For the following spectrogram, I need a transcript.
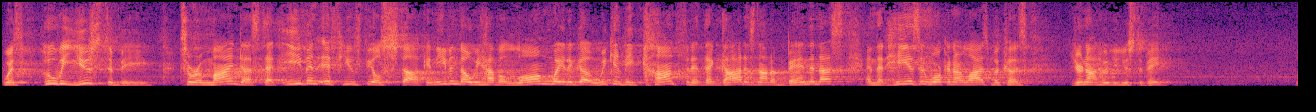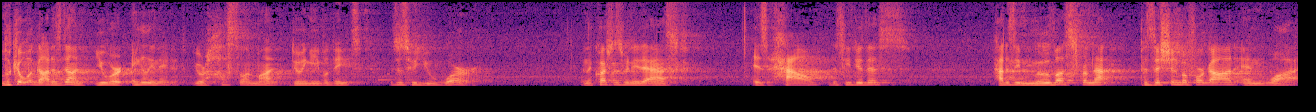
with who we used to be to remind us that even if you feel stuck and even though we have a long way to go, we can be confident that God has not abandoned us and that He isn't working our lives because you're not who you used to be. Look at what God has done. You were alienated, you were hostile in mind, doing evil deeds. This is who you were. And the questions we need to ask is how does He do this? How does He move us from that position before God and why?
